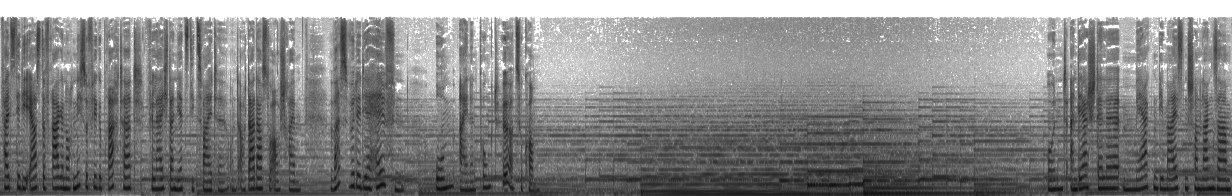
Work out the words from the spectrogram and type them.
Falls dir die erste Frage noch nicht so viel gebracht hat, vielleicht dann jetzt die zweite. Und auch da darfst du aufschreiben, was würde dir helfen, um einen Punkt höher zu kommen? Und an der Stelle merken die meisten schon langsam,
